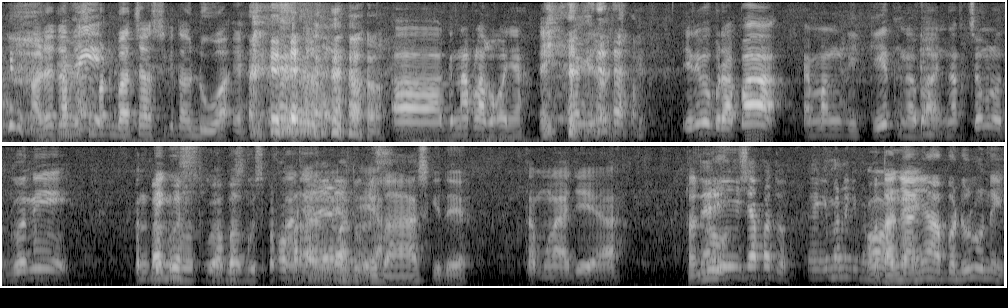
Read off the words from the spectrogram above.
Ada tadi Tapi- sempat baca sekitar dua ya. Eh, genap lah pokoknya. Ini beberapa emang dikit nggak banyak, cuma menurut gua nih penting Bagus, menurut gua bagus, Oh, pertanyaannya. pertanyaannya untuk bagus. dibahas gitu ya Kita mulai aja ya. Tadi Dari dulu siapa tuh? Eh gimana gimana? Oh, pertanyaannya apa dulu nih?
